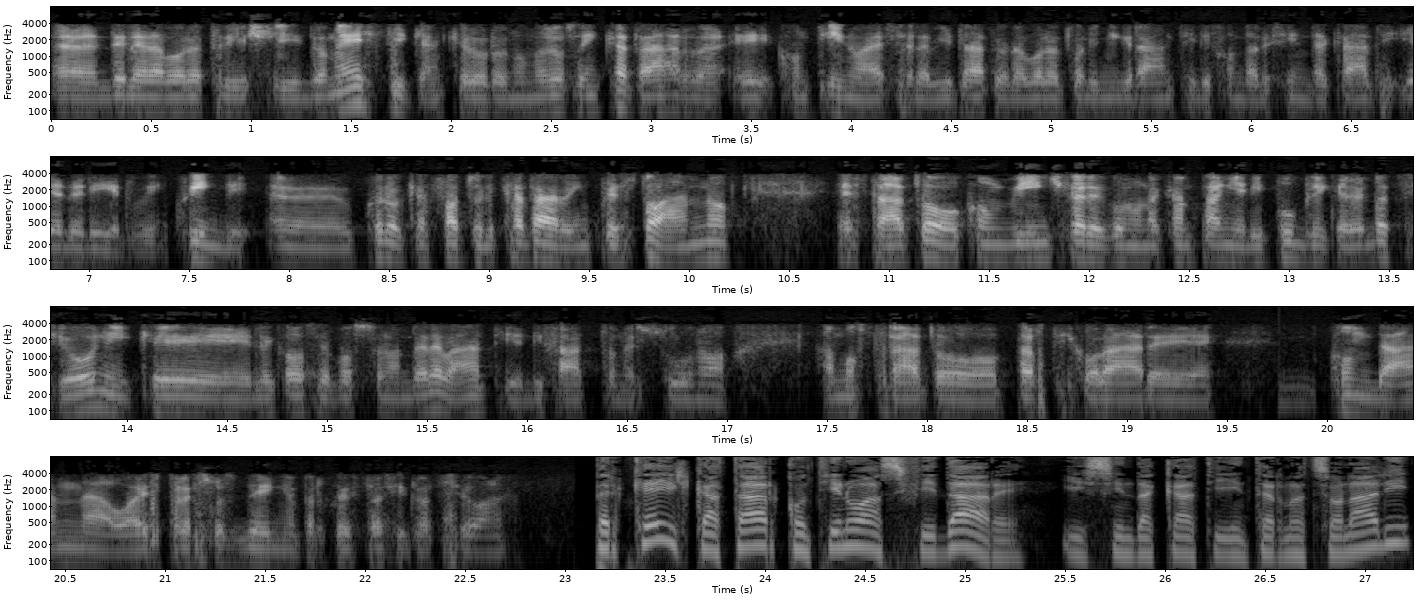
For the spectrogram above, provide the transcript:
eh, delle lavoratrici domestiche, anche loro numerose in Qatar, e continua a essere evitato ai lavoratori migranti di fondare sindacati e aderirvi. Quindi eh, quello che ha fatto il Qatar in questo anno è stato convincere con una campagna di pubbliche relazioni che le cose possono andare avanti e di fatto nessuno ha mostrato particolare condanna o ha espresso sdegno per questa situazione. Perché il Qatar continua a sfidare i sindacati internazionali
